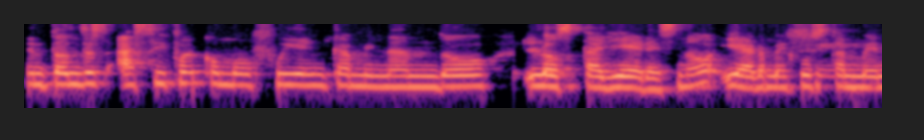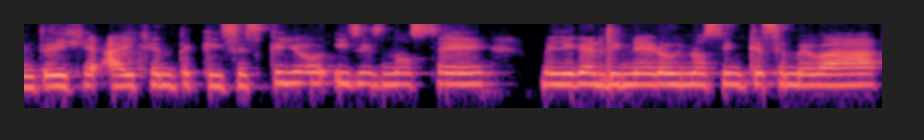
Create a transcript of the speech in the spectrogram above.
Entonces, así fue como fui encaminando los talleres, ¿no? Y armé justamente, dije, hay gente que dice, es que yo, Isis, no sé, me llega el dinero y no sé en qué se me va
